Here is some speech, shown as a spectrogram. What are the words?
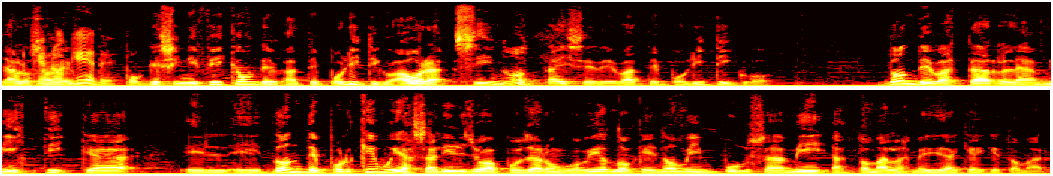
Ya lo Porque no sabemos. quiere. Porque significa un debate político. Ahora, si no está ese debate político, ¿dónde va a estar la mística? El, eh, ¿dónde, ¿Por qué voy a salir yo a apoyar a un gobierno que no me impulsa a mí a tomar las medidas que hay que tomar?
